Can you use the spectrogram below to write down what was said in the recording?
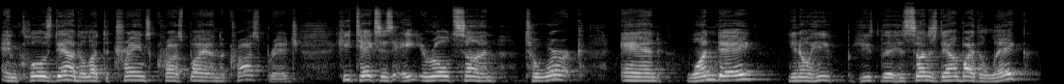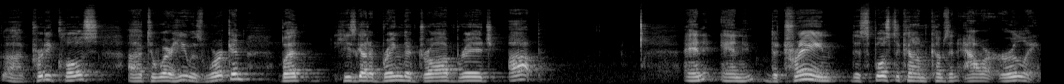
and close down to let the trains cross by on the cross bridge. He takes his eight year old son to work. And one day, you know, he, he the, his down by the lake, uh, pretty close uh, to where he was working, but he's got to bring the drawbridge up. And, and the train that's supposed to come comes an hour early.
